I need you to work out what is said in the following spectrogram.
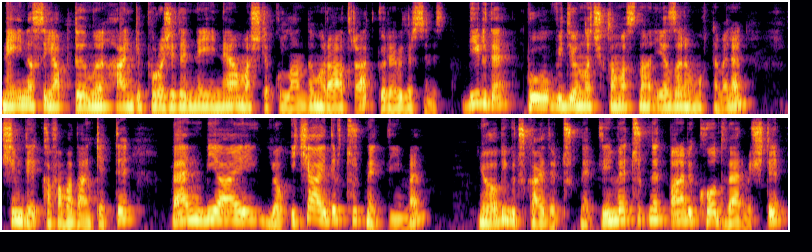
Neyi nasıl yaptığımı, hangi projede neyi ne amaçla kullandığımı rahat rahat görebilirsiniz. Bir de bu videonun açıklamasına yazarım muhtemelen. Şimdi kafama dank etti. Ben bir ay, yok iki aydır TürkNet'liyim ben. Yok bir buçuk aydır TürkNet'liyim ve TürkNet bana bir kod vermişti.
